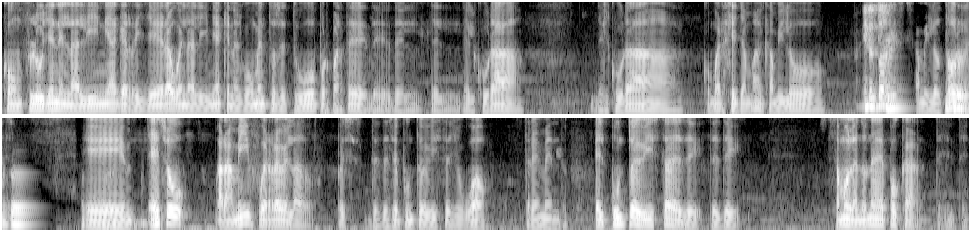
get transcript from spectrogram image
confluyen en la línea guerrillera o en la línea que en algún momento se tuvo por parte de, de, del, del, del, cura del cura ¿cómo era que se llama? Camilo Camilo Torres. Camilo Torres. Eh, eso para mí fue revelador. Pues desde ese punto de vista yo, wow, tremendo. El punto de vista desde, desde estamos hablando de una época, de,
